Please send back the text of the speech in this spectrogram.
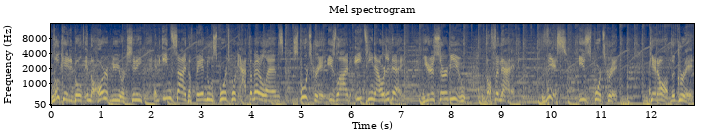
Located both in the heart of New York City and inside the FanDuel Sportsbook at the Meadowlands, Sports Grid is live 18 hours a day, here to serve you, the fanatic. This is Sports Grid. Get on the grid.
